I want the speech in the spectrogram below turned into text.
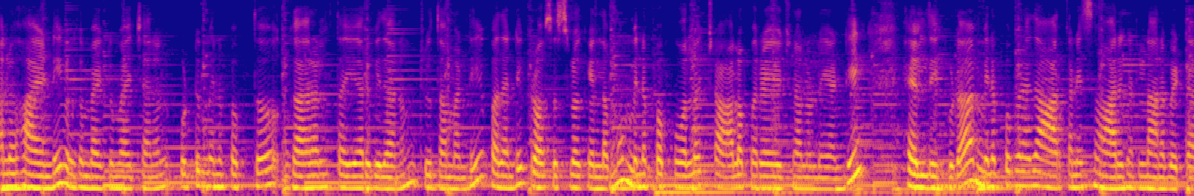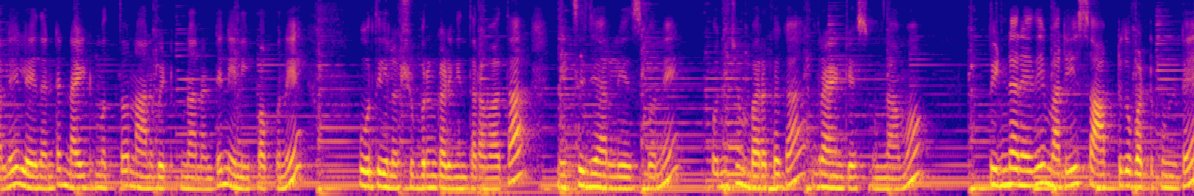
హలో హాయ్ అండి welcome back to my channel. పొట్టు మినపప్పుతో గారెల తయారు విధానం చూద్దామండి. పదండి ప్రాసెస్లోకి వెళ్ళాము మినపప్పు వల్ల చాలా ప్రయోజనాలు ఉన్నాయండి. హెల్తీ కూడా. మినపప్పు అనేది ఆరు కనీసం ఆరు గంటలు నానబెట్టాలి. లేదంటే నైట్ మొత్తం నానబెట్టుకున్నానంటే నేను ఈ పప్పుని. పూర్తిగా శుభ్రం కడిగిన తర్వాత మిక్సీ జార్లు వేసుకొని కొంచెం బరకగా గ్రైండ్ చేసుకుందాము. పిండి అనేది మరీ సాఫ్ట్గా పట్టుకుంటే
